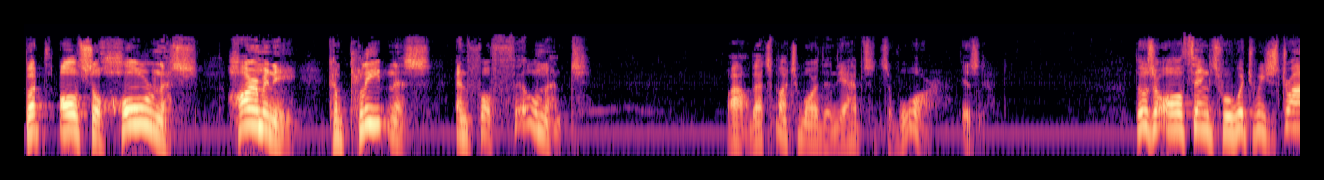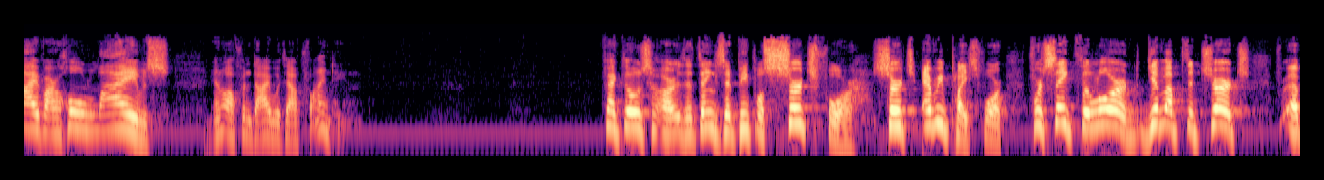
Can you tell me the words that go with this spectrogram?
but also wholeness, harmony, completeness, and fulfillment. Wow, that's much more than the absence of war, isn't it? Those are all things for which we strive our whole lives and often die without finding. In fact, those are the things that people search for, search every place for, forsake the Lord, give up the church, uh,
